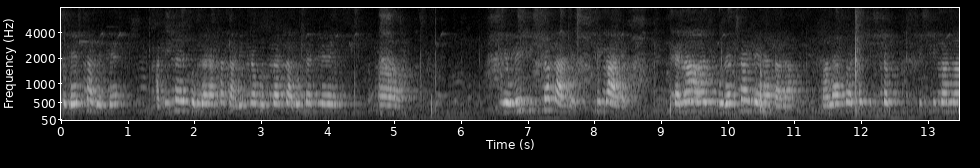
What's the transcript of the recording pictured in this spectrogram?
शुभेच्छा देते. अतिशय सुंदर असा कार्यक्रम उत्तर तालुक्यातले एवढे शिक्षक आहेत शिक्षिका आहेत. त्यांना आज पुरस्कार देण्यात आला. मला असं वाटतं शिक्षक शिक्षिकांना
